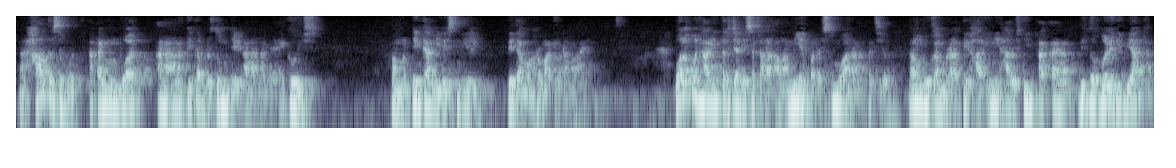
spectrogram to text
Nah, hal tersebut akan membuat anak-anak kita bertumbuh menjadi anak-anak yang egois, mementingkan diri sendiri, tidak menghormati orang lain. Walaupun hal ini terjadi secara alamiah pada semua anak-anak kecil, namun bukan berarti hal ini harus di, uh, di, boleh dibiarkan.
